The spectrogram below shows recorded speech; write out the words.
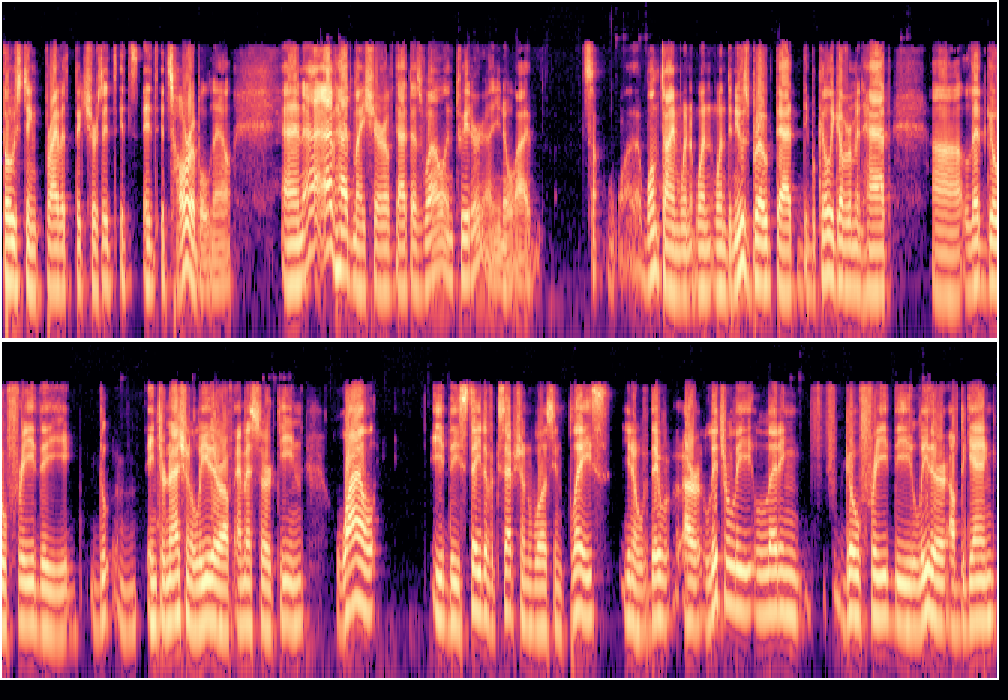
posting private pictures. It's it's it, it's horrible now, and I, I've had my share of that as well on Twitter. Uh, you know, I so, one time when when when the news broke that the Bukele government had uh, let go free the international leader of MS-13 while i- the state of exception was in place. You know, they are literally letting go free the leader of the gang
